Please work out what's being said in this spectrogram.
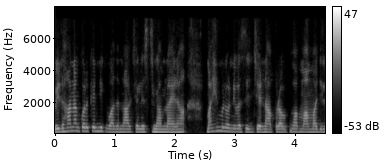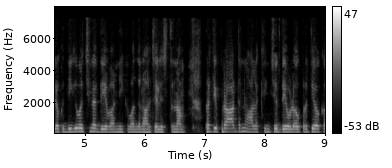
విధానం కొరకే నీకు వందనాలు చెల్లిస్తున్నాం. చెల్లిస్తున్నాం నాయన. మహిమలో నివసించే నా ప్రభ మా మధ్యలోకి దిగి వచ్చిన దేవానికి వందనాలు చెల్లిస్తున్నాం. ప్రతి ప్రార్థన ఆలకించే దేవుడు ప్రతి ఒక్క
